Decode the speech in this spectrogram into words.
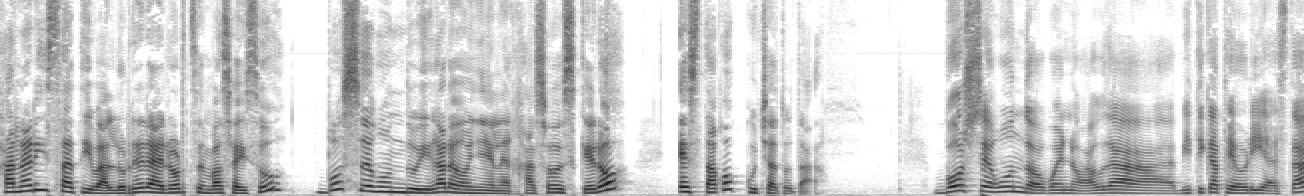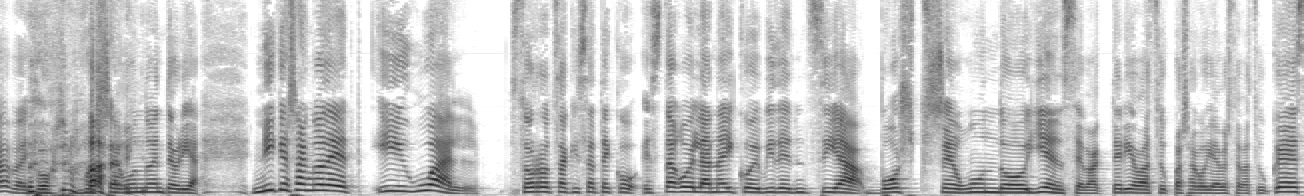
Janari zati bat lurrera erortzen bazaizu, bos segundu igara oinelen jaso ezkero, ez dago kutsatuta. Bos segundo, bueno, hau da bitika teoria, ez da? Bai, bos, bos segunduen teoria. Nik esango dut, igual, zorrotzak izateko ez dagoela nahiko evidentzia bost segundo hoien, ze bakteria batzuk pasagoia beste batzuk ez,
